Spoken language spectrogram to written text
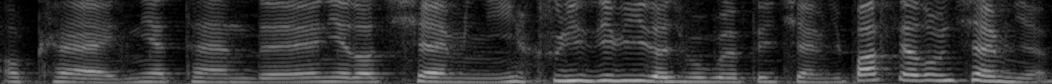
Okej, nie tędy, nie do ciemni. Jak tu nic nie widać w ogóle w tej ciemni. Patrzcie na tą ciemnię.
